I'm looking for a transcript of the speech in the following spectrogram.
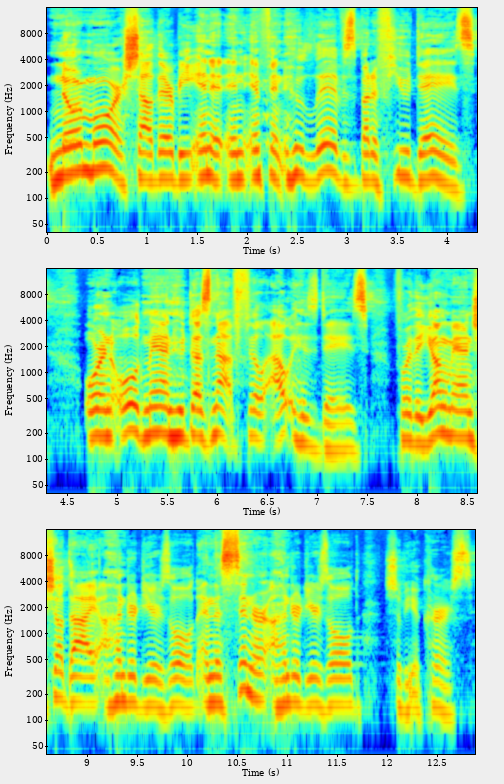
No more shall there be in it an infant who lives but a few days, or an old man who does not fill out his days. For the young man shall die a hundred years old, and the sinner a hundred years old shall be accursed.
